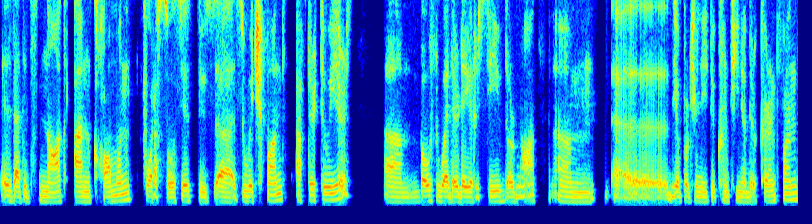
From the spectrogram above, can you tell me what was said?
is that it's not uncommon for associates to uh, switch fund after two years, um, both whether they received or not um, uh, the opportunity to continue their current fund.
